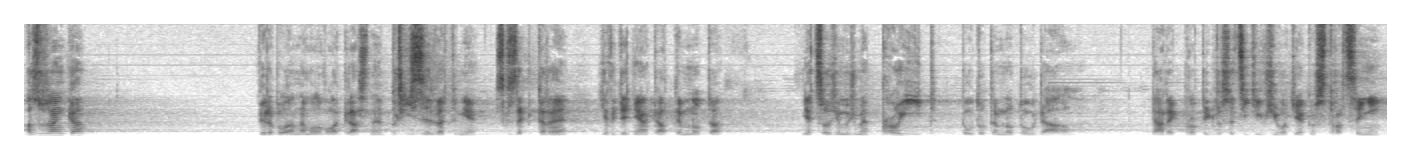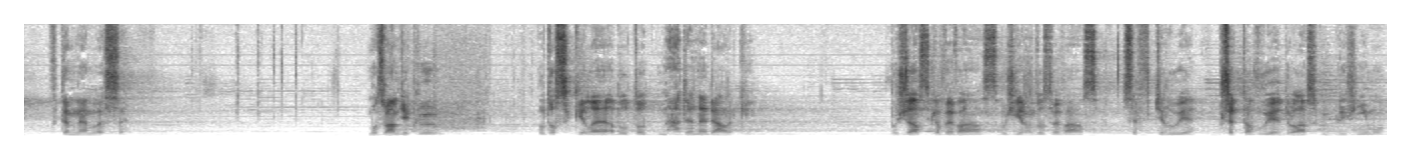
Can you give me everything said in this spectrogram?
A Zuzanka vyrobila, namalovala krásné břízy ve tmě, skrze které je vidět nějaká temnota, něco, že můžeme projít touto temnotou dál. Dárek pro ty, kdo se cítí v životě jako ztracení v temném lese. Moc vám děkuji. Bylo to skvělé a bylo to nádherné dárky. Boží láska ve vás, boží radost ve vás se vtěluje, přetavuje do lásku k bližnímu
